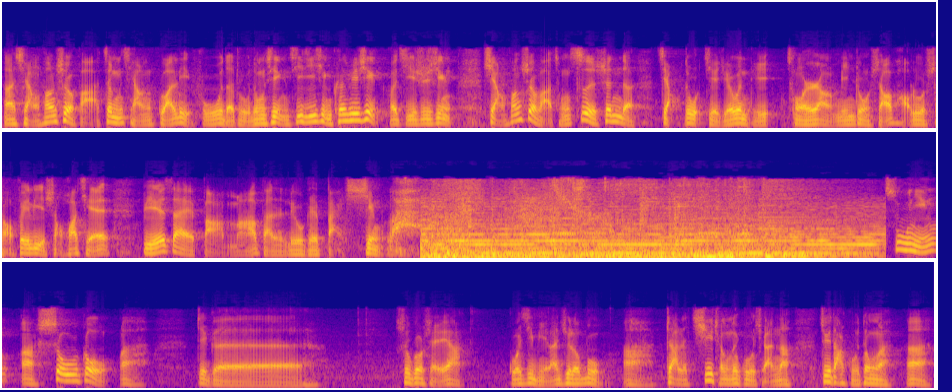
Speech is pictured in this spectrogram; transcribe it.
啊！想方设法增强管理服务的主动性、积极性、科学性和及时性，想方设法从自身的角度解决问题，从而让民众少跑路、少费力、少花钱，别再把麻烦留给百。醒了。苏宁啊，收购啊，这个收购谁呀？国际米兰俱乐部啊，占了七成的股权呢，最大股东啊啊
